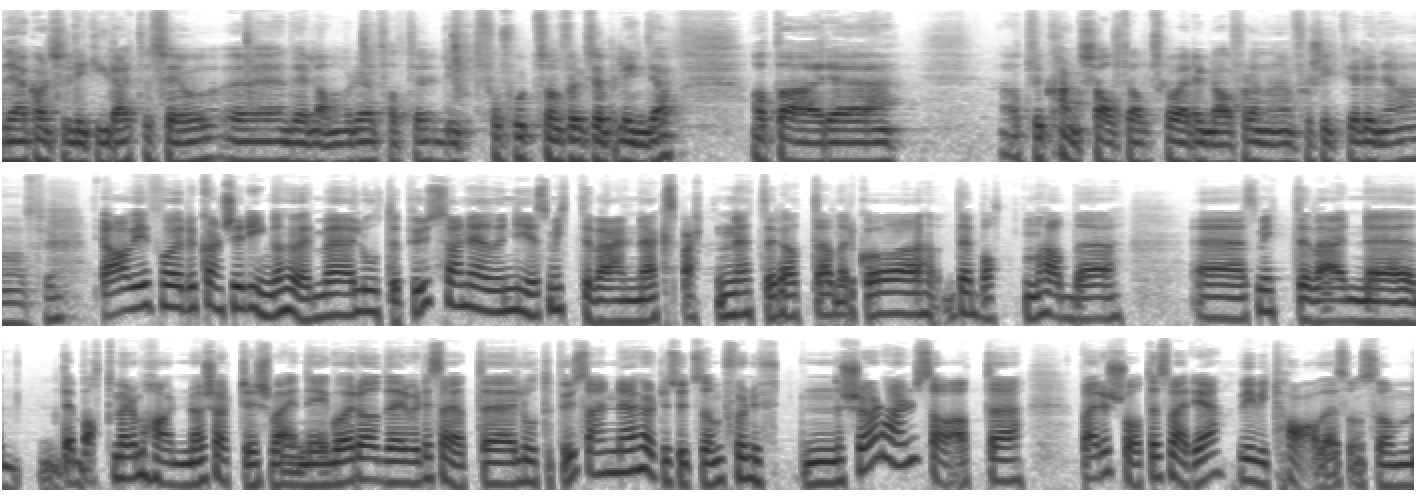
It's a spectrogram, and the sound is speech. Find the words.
det er kanskje like greit. Du ser jo eh, en del land hvor de har tatt det litt for fort, som f.eks. India. At, det er, eh, at vi kanskje alltid alt skal være glad for denne forsiktige linja? Astrid? Ja, vi får kanskje ringe og høre med Lotepus. Han er den nye smitteverneksperten etter at NRK-debatten hadde eh, smitteverndebatt mellom han og Chartersveien i går. og der vil jeg si at Lotepus han hørtes ut som fornuften sjøl. Han sa at bare se til Sverige, vi vil ikke ha det sånn som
